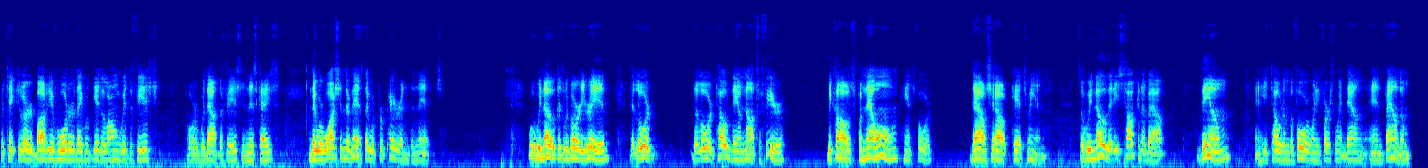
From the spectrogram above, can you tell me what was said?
particular body of water they would get along with the fish, or without the fish in this case. They were washing their nets, they were preparing the nets. Well, we know because we've already read that Lord, the Lord told them not to fear, because from now on, henceforth, thou shalt catch men. So we know that he's talking about them, and he told them before when he first went down and found them,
